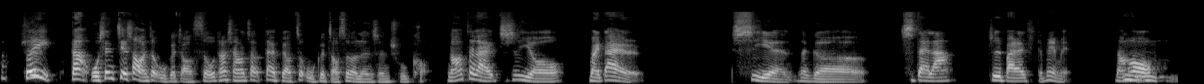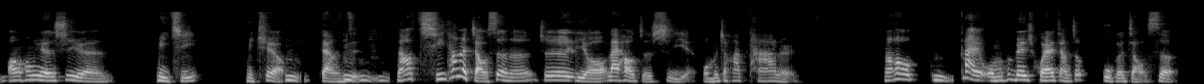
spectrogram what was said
所以，但我先介绍完这五个角色，我当想要代代表这五个角色的人生出口，然后再来是由麦戴尔饰演那个史黛拉，就是白兰奇的妹妹，然后王宏源饰演米奇 Michelle 这样子，然后其他的角色呢，就是由赖浩哲饰演，我们叫他 Tanner。然后，在我们会不会回来讲这五个角色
